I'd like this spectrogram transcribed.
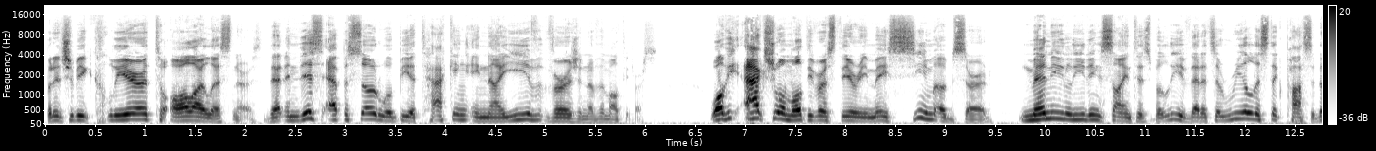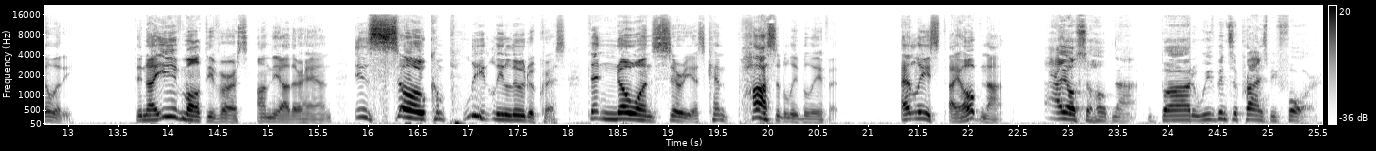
But it should be clear to all our listeners that in this episode we'll be attacking a naive version of the multiverse. While the actual multiverse theory may seem absurd, many leading scientists believe that it's a realistic possibility. The naive multiverse, on the other hand, is so completely ludicrous that no one serious can possibly believe it. At least, I hope not. I also hope not, but we've been surprised before.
